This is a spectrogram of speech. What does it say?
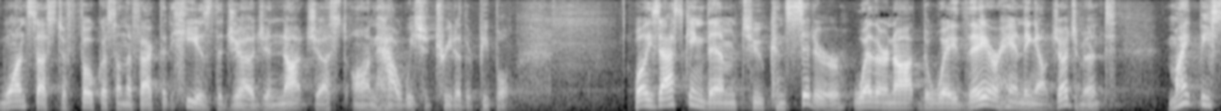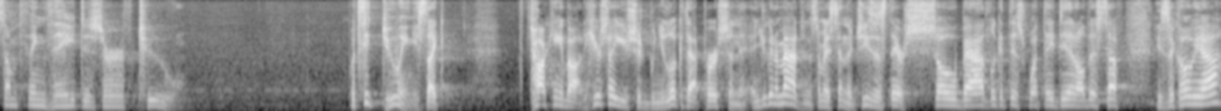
wants us to focus on the fact that he is the judge and not just on how we should treat other people? Well, he's asking them to consider whether or not the way they are handing out judgment might be something they deserve too. What's he doing? He's like talking about here's how you should, when you look at that person, and you can imagine somebody saying there, Jesus, they're so bad. Look at this, what they did, all this stuff. He's like, oh, yeah?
